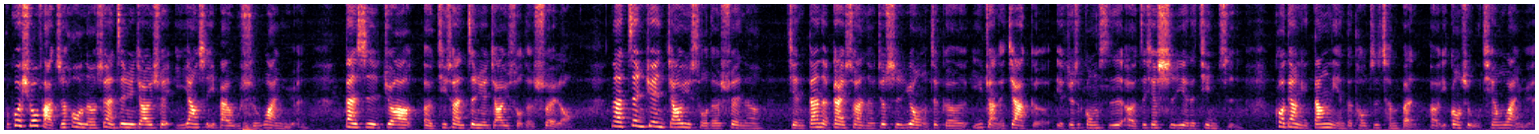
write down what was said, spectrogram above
不过修法之后呢，虽然证券交易税一样是一百五十万元。但是就要呃计算证券交易所得税喽。那证券交易所得税呢，简单的概算呢，就是用这个移转的价格，也就是公司呃这些事业的净值，扣掉你当年的投资成本，呃一共是五千万元，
